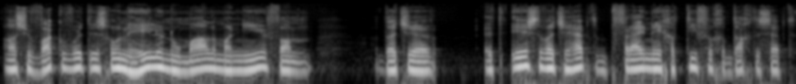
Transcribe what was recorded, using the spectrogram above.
als je wakker wordt, is gewoon een hele normale manier van dat je het eerste wat je hebt, vrij negatieve gedachten hebt.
